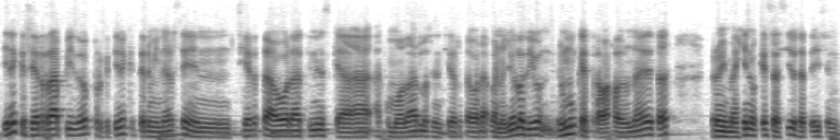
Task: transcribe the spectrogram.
Tiene que ser rápido porque tiene que terminarse en cierta hora, tienes que acomodarlos en cierta hora. Bueno, yo lo digo, yo nunca he trabajado en una de esas, pero me imagino que es así, o sea, te dicen,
